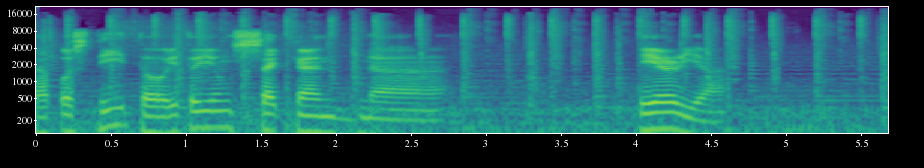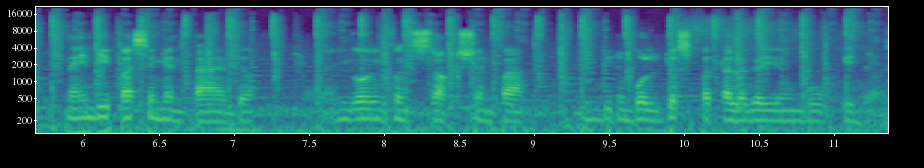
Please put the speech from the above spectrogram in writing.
Tapos dito, ito yung second na area na hindi pa sementado. Ongoing construction pa. Binubuldos pa talaga yung bukid doon.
